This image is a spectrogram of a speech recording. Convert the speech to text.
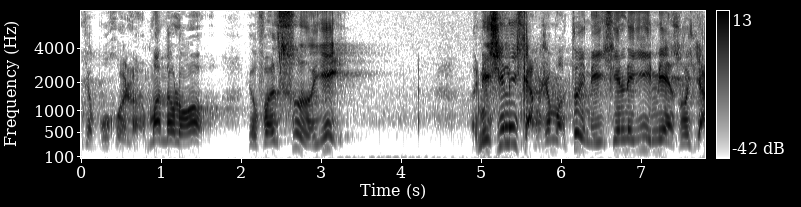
就不会了。曼陀罗又分四意，你心里想什么，对你心里意念所想，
